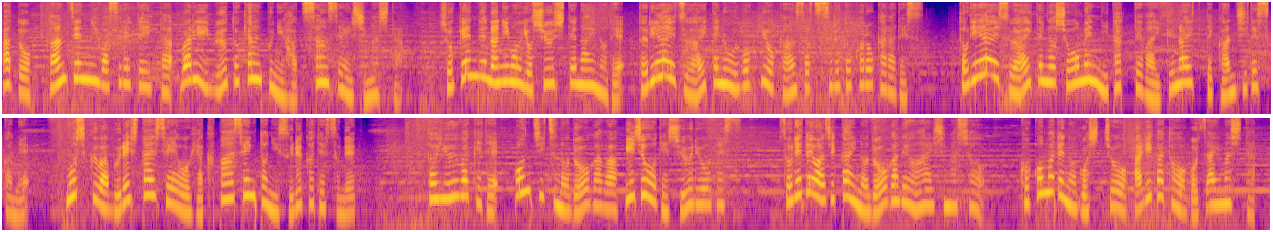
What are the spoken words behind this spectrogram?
あと完全に忘れていたワリーブートキャンプに初参戦しました。初見で何も予習してないので、とりあえず相手の動きを観察するところからです。とりあえず相手の正面に立ってはいけないって感じですかね。もしくはブレス耐性を100%にするかですね。というわけで本日の動画は以上で終了です。それでは次回の動画でお会いしましょう。ここまでのご視聴ありがとうございました。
